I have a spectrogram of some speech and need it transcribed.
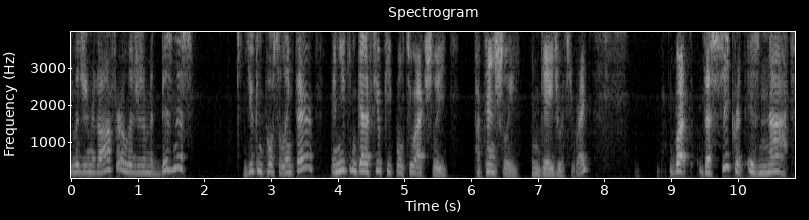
legitimate offer a legitimate business. You can post a link there and you can get a few people to actually potentially engage with you right? But the secret is not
